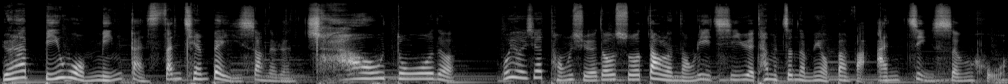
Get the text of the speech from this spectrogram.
原来比我敏感三千倍以上的人超多的。我有一些同学都说，到了农历七月，他们真的没有办法安静生活。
